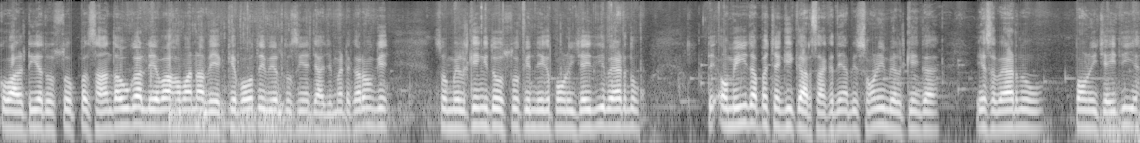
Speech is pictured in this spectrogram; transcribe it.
ਕੁਆਲਿਟੀ ਆ ਦੋਸਤੋ ਪਸੰਦ ਆਊਗਾ ਲੇਵਾ ਹਵਾਨਾ ਵੇਖ ਕੇ ਬਹੁਤ ਹੀ ਵੀਰ ਤੁਸੀਂ ਜੱਜਮੈਂਟ ਕਰੋਗੇ। ਸੋ ਮਿਲਕਿੰਗ ਦੋਸਤੋ ਕਿੰਨੀ ਕੁ ਪਾਉਣੀ ਚਾਹੀਦੀ ਹੈ ਬੈਡ ਨੂੰ ਤੇ ਉਮੀਦ ਆਪਾਂ ਚੰਗੀ ਕਰ ਸਕਦੇ ਹਾਂ ਵੀ ਸੋਹਣੀ ਮਿਲਕਿੰਗ ਇਸ ਬੈਡ ਨੂੰ ਪਾਉਣੀ ਚਾਹੀਦੀ ਆ।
